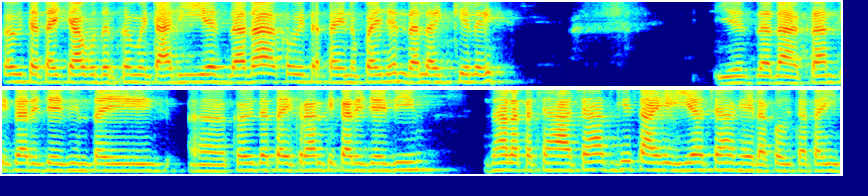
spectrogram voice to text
कविताताईच्या अगोदर कमेंट आली. यस दादा कविताताईनं पहिल्यांदा लाईक केलंय. येस दादा क्रांतिकारी जय भीमताई कविताताई क्रांतिकारी जय भीम. झाला का चहा? चहाच घेत आहे. या चहा घ्यायला कविताताई.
